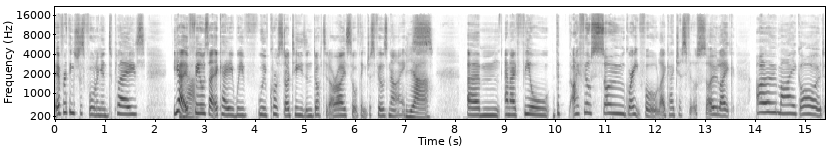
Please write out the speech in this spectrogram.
everything's just falling into place yeah, Yeah. it feels like okay we've we've crossed our t's and dotted our i's sort of thing It just feels nice Yeah. Um and i feel the i feel so grateful. Like i just feel so like oh my god.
